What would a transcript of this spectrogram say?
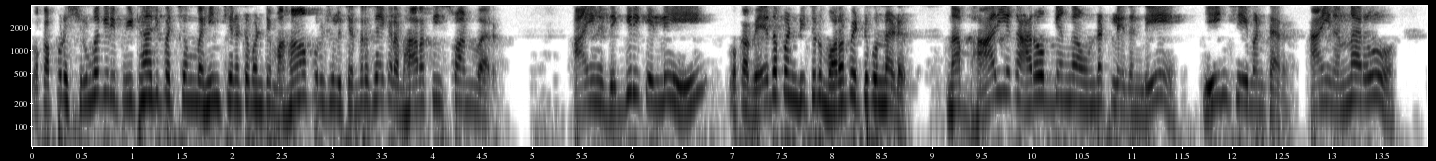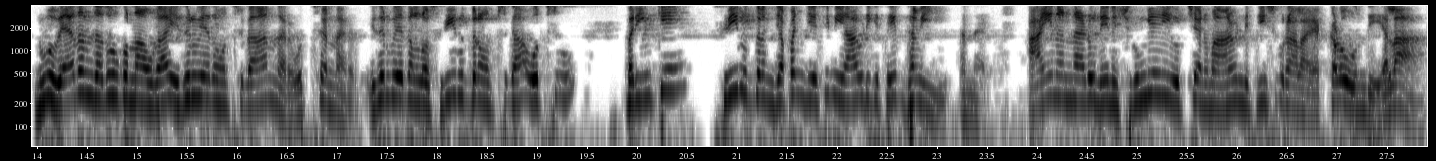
ఒకప్పుడు శృంగగిరి పీఠాధిపత్యం వహించినటువంటి మహాపురుషులు చంద్రశేఖర భారతీ స్వామి వారు. ఆయన దగ్గరికి వెళ్ళి ఒక వేద పండితుడు మొరపెట్టుకున్నాడు నా భార్యకు ఆరోగ్యంగా ఉండట్లేదండి. ఏం చేయమంటారు? ఆయన అన్నారు నువ్వు వేదం చదువుకున్నావుగా ఎదుర్వేదం వచ్చుగా అన్నారు. వచ్చు అన్నారు ఎదుర్వేదంలో శ్రీరుద్రం వచ్చుగా? వచ్చు. మరి ఇంకే? శ్రీరుద్రం జపం చేసి మీ ఆవిడికి తీర్థం ఇయ్యి అన్నారు. ఆయన అన్నాడు నేను శృంగేరి వచ్చాను మా ఆవిడ్ని తీసుకురాలా ఎక్కడో ఉంది. ఎలా?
